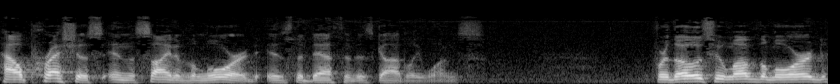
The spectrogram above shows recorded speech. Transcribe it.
how precious in the sight of the Lord is the death of his godly ones. For those who love the Lord,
